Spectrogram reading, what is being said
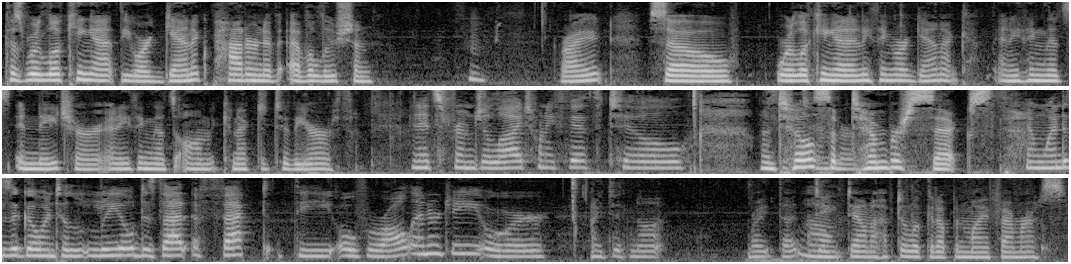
because we're looking at the organic pattern of evolution. Right? So we're looking at anything organic, anything that's in nature, anything that's on connected to the earth. And it's from July 25th till. Until September. September 6th. And when does it go into Leo? Does that affect the overall energy or. I did not write that Oh. date down. I have to look it up in my ephemeris.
